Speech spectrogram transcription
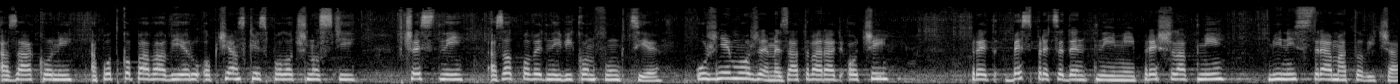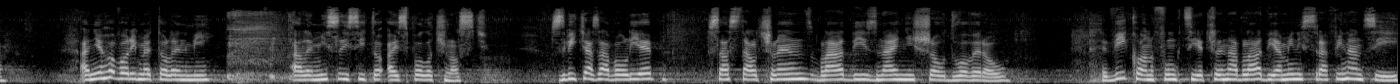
a zákony a podkopáva vieru občianskej spoločnosti čestný a zodpovedný výkon funkcie. Už nemôžeme zatvárať oči pred bezprecedentnými prešlapmi ministra Matoviča. A nehovoríme to len my, ale myslí si to aj spoločnosť. Z víťaza volieb sa stal člen vlády s najnižšou dôverou. Výkon funkcie člena vlády a ministra financií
